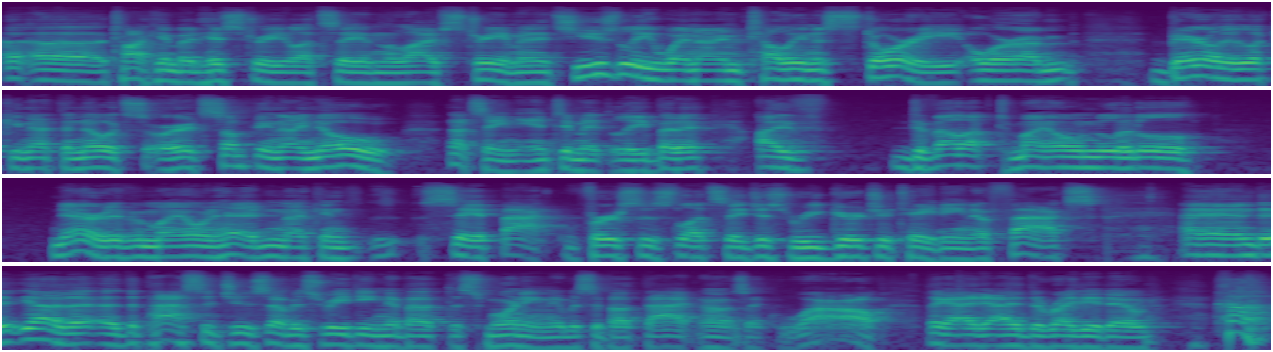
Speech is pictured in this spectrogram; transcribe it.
uh, uh, talking about history, let's say in the live stream, and it's usually when I'm telling a story or I'm barely looking at the notes or it's something I know, not saying intimately, but it, I've developed my own little narrative in my own head and I can say it back versus let's say just regurgitating of facts. And uh, yeah the, the passages I was reading about this morning it was about that and I was like wow. Like I, I had to write it down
